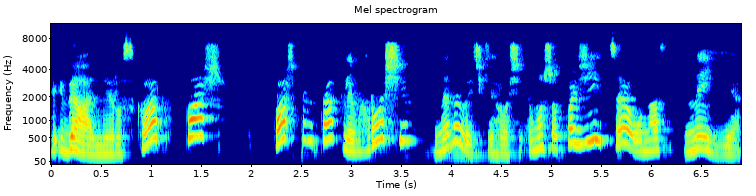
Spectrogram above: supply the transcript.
Ідеальний розклад паш. Паш Пентаклів гроші, невеличкі гроші, тому що пажі це у нас не є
